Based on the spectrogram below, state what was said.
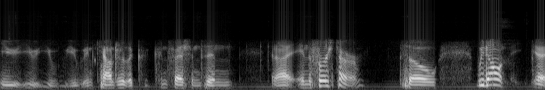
You you you, you encounter the confessions in uh, in the first term, so we don't uh,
